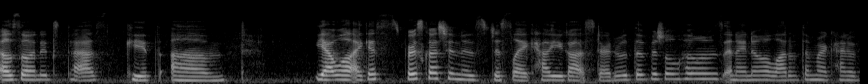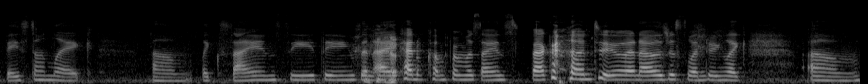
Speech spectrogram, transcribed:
I also wanted to ask Keith. Um, yeah, well, I guess first question is just like how you got started with the visual poems, and I know a lot of them are kind of based on like. Um, like sciencey things, and I kind of come from a science background too, and I was just wondering, like, um,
